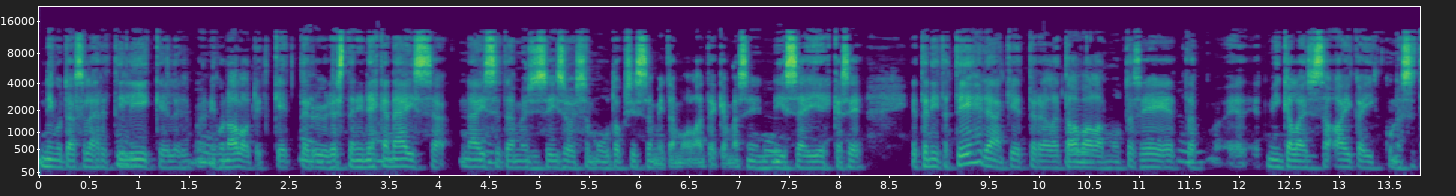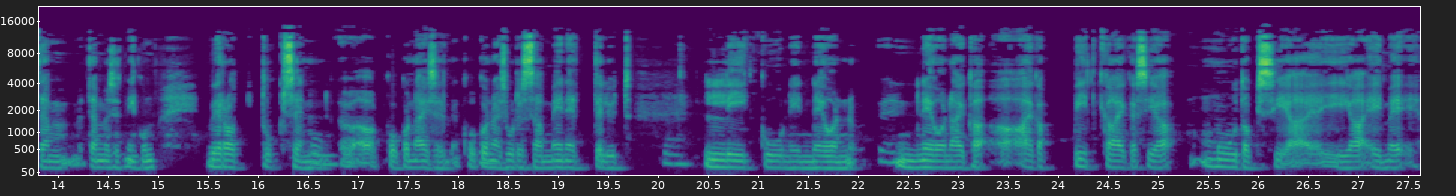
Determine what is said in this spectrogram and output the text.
niin kuin tässä lähdettiin mm. liikkeelle, mm. niin kuin aloitit ketteryydestä, niin ehkä mm. näissä, näissä tämmöisissä isoissa muutoksissa, mitä me ollaan tekemässä, niin mm. niissä ei ehkä se, että niitä tehdään ketterällä tavalla, mm. mutta se, että, mm. että minkälaisessa aikaikkunassa tämmöiset niin kuin verotuksen mm. kokonaisuudessaan menettelyt mm. liikkuu, niin ne on, ne on aika, aika pitkäaikaisia muutoksia ja ei me,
